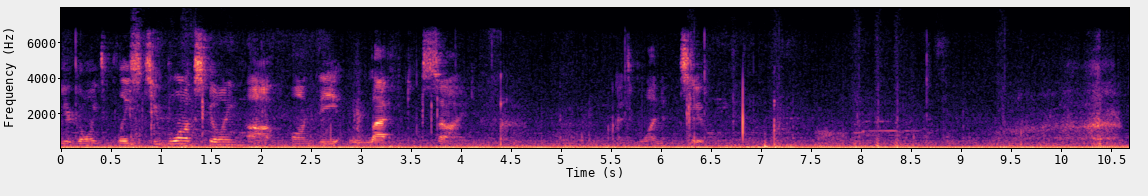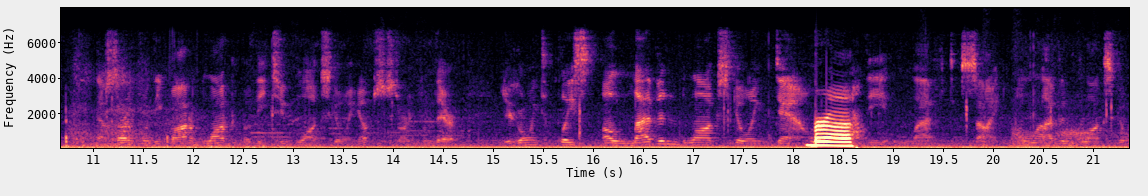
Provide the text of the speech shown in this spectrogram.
you're going to place two blocks going up on the left side. That's one, two. Now starting from the bottom block of the two blocks going up, so starting from there, you're going to place 11 blocks going down Bruh. the left side. 11 blocks going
